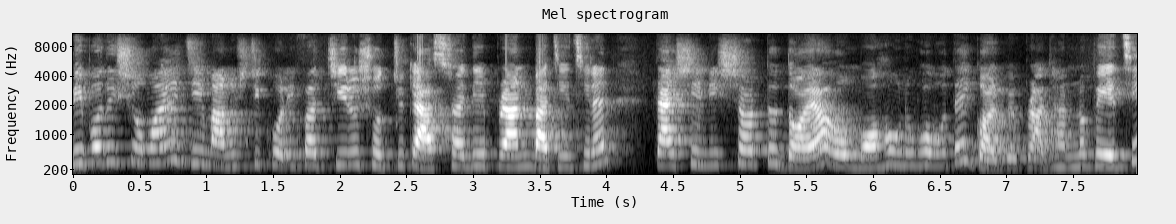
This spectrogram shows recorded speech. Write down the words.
বিপদের সময়ে যে মানুষটি খলিফার চিরশত্রুকে আশ্রয় দিয়ে প্রাণ বাঁচিয়েছিলেন, তাই সে নিঃশর্ত দয়া ও মহ অনুভবতাই গল্পে প্রাধান্য পেয়েছে।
